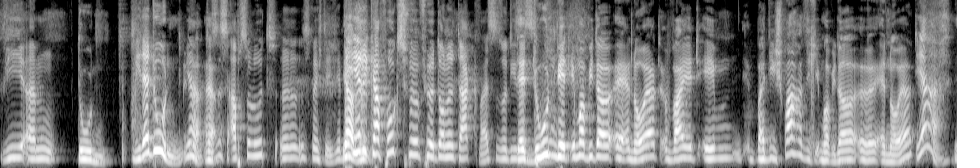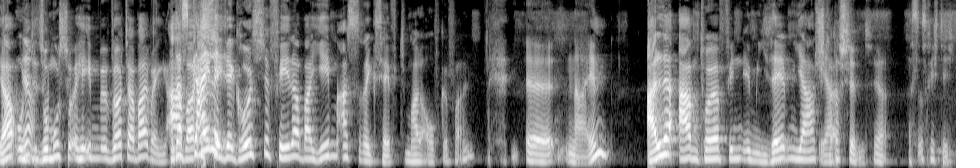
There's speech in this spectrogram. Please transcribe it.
wie, ähm, Duden. wie der Duden. Ja, Ja, das ja. ist absolut äh, ist richtig. Ja, Erika Fuchs für, für Donald Duck, weißt du, so Der dieses. Duden wird immer wieder äh, erneuert, weil eben, weil die Sprache sich immer wieder äh, erneuert. Ja. Ja, und Ja. so musst du eben Wörter beibringen. Und das Aber Geile- ist dir der größte Fehler bei jedem Asterix-Heft mal aufgefallen? Äh, nein. Alle Abenteuer finden im selben Jahr Ja, statt. das stimmt. Ja, das ist richtig.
